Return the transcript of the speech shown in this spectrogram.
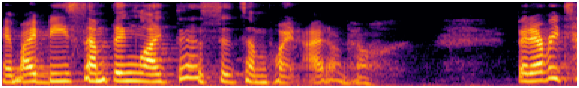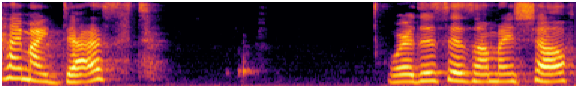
It might be something like this at some point. I don't know. But every time I dust where this is on my shelf,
